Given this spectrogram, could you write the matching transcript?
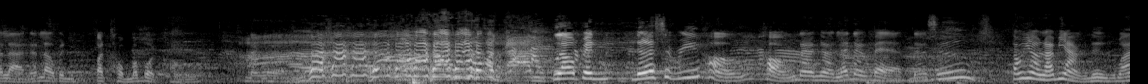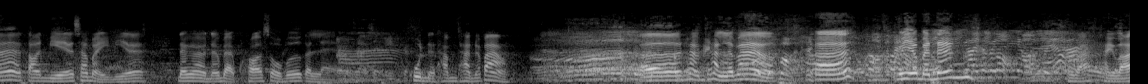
ตลาดนั้นเราเป็นปฐมบทของนางงามเราเป็นเนอร์เซอรี่ของของนางงามและนางแบบนะ ซึ่งต้องยอมรับอย่างหนึ่งว่าตอนนี้สมัยเนี้ย นางงามกับนางแบบ cross over กันแล้วใช่ใช่เอกคุณน่ะทำทันหรือเปล่า เออทำทันหรือเปล่าอะไม่ยอมมานั่งใครวะใครวะ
